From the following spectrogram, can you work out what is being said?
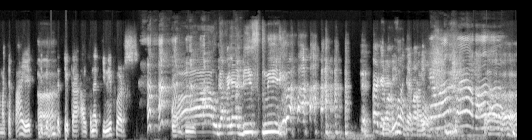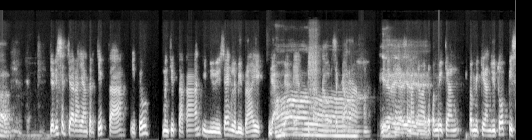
Majapahit, uh. itu tercipta alternate universe. Wah, udah kayak Disney. eh, jadi Majapahit. jadi sejarah yang tercipta itu menciptakan Indonesia yang lebih baik, nggak oh. yang kita tahu sekarang. Jadi yeah, kayak yeah, semacam yeah, ada pemikiran pemikiran utopis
